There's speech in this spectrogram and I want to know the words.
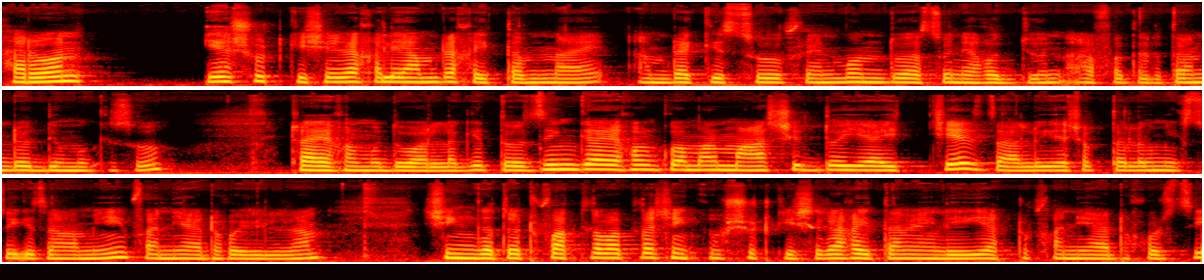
কারণ এ সুটকি শিরা খালি আমরা খাইতাম নাই। আমরা কিছু ফ্রেন্ড বন্ধু আছো একজন আফাতার তান্ডব দিমু কিছু। ট্রাই এখন মধ্যে দেওয়ার লাগে। তো জিঙ্গা এখন আমার মাছ সিদ্ধ ইয়া ইচ্ছে জাল ইয়া সপ্তাহ লোক মিক্স হয়ে গেছে, আমি পানি আড করে দিলাম। সিঙ্গা তো একটু পাতলা পাতলা সুটকি সেরা খাইতাম, এগুলি একটু পানি আড করছি।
